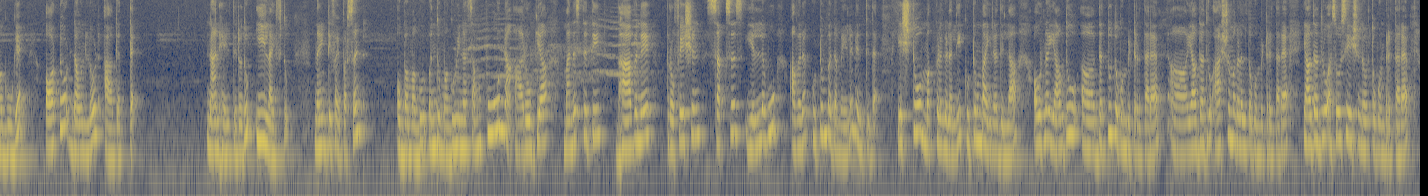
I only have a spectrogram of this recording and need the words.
ಮಗುಗೆ ಆಟೋ ಡೌನ್ಲೋಡ್ ಆಗತ್ತೆ. ನಾನು ಹೇಳ್ತಿರೋದು ಈ ಲೈಫ್ದು ನೈಂಟಿ ಫೈವ್ ಪರ್ಸೆಂಟ್ ಒಬ್ಬ ಮಗು, ಒಂದು ಮಗುವಿನ ಸಂಪೂರ್ಣ ಆರೋಗ್ಯ, ಮನಸ್ಥಿತಿ, ಭಾವನೆ ಪ್ರೊಫೆಷನ್ ಸಕ್ಸಸ್ ಎಲ್ಲವೂ ಅವರ ಕುಟುಂಬದ ಮೇಲೆ ನಿಂತಿದೆ. ಎಷ್ಟೋ ಮಕ್ಕಳುಗಳಲ್ಲಿ ಕುಟುಂಬ ಇರೋದಿಲ್ಲ. ಅವ್ರನ್ನ ಯಾವುದೋ ದತ್ತು ತೊಗೊಂಡ್ಬಿಟ್ಟಿರ್ತಾರೆ. ಯಾವುದಾದ್ರೂ ಆಶ್ರಮಗಳಲ್ಲಿ ತೊಗೊಂಡ್ಬಿಟ್ಟಿರ್ತಾರೆ. ಯಾವುದಾದ್ರೂ ಅಸೋಸಿಯೇಷನ್ ಅವ್ರು ತೊಗೊಂಡಿರ್ತಾರೆ.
